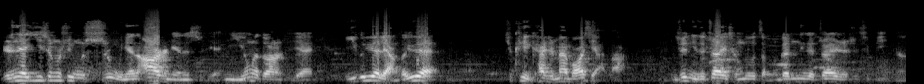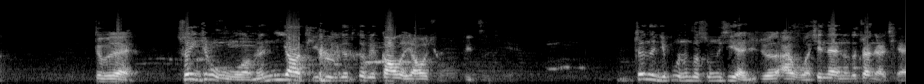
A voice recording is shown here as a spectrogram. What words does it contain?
人家医生是用十五年到二十年的时间，你用了多长时间？一个月、两个月就可以开始卖保险了。你说你的专业程度怎么跟那个专业人士去比呢？对不对？所以就是我们要提出一个特别高的要求对自己，真的你不能够松懈，就觉得哎，我现在能够赚点钱，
